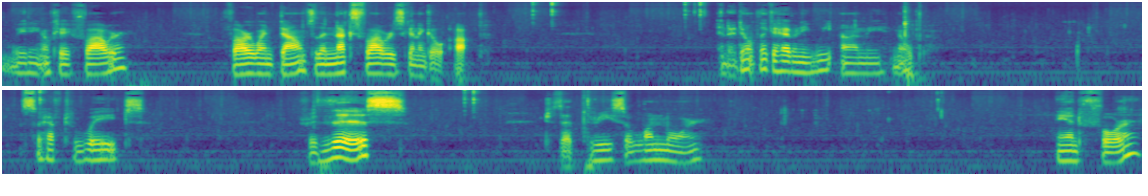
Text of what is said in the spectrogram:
Waiting, okay, flour. Flour went down, so the next flour is to go up. And I don't think I have any wheat on me. Nope. So I have to wait. For this, which is at three, so one more. And four.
